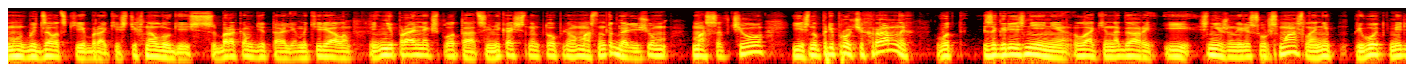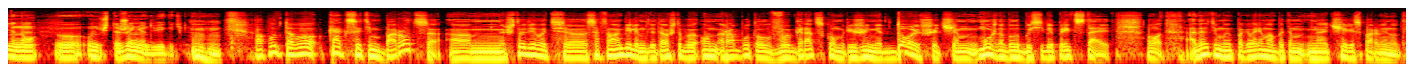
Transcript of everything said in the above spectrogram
могут быть заводские браки с технологией, с браком деталей, материалом, неправильной эксплуатацией, некачественным топливом, маслом и так далее. Еще масса чего есть. Но при прочих равных вот загрязнение лаки нагары и сниженный ресурс масла, они приводят к медленному э, уничтожению двигателя. Угу. По поводу того, как с этим бороться, э, что делать э, с автомобилем для того, чтобы он работал в городском режиме дольше, чем можно было бы себе представить. Вот. А давайте мы поговорим об этом э, через пару минут.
